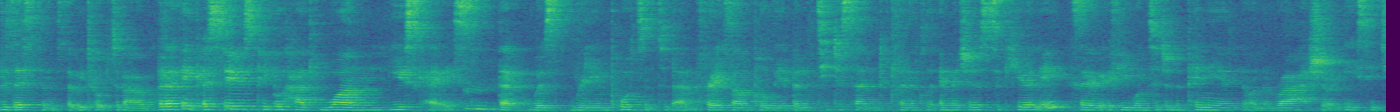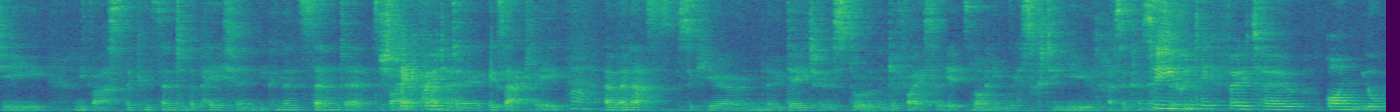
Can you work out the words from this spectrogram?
resistance that we talked about, but I think as soon as people had one use case Mm. that was really important to them, for example, the ability to send clinical images securely. So if you wanted an opinion on a rash or an ECG, and you've asked the consent of the patient, you can then send it Just by take a photo. Pando. Exactly. Wow. Um, and that's secure and no data is stored on the device, so it's not any risk to you as a clinician. So you can take a photo on your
